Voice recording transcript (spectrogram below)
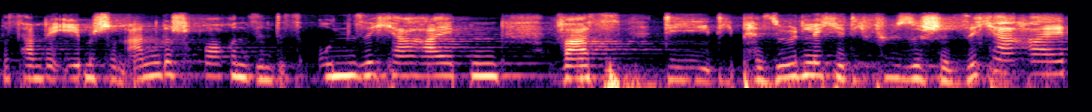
das haben wir eben schon angesprochen, sind es Unsicherheiten, was die, die persönliche, die physische Sicherheit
